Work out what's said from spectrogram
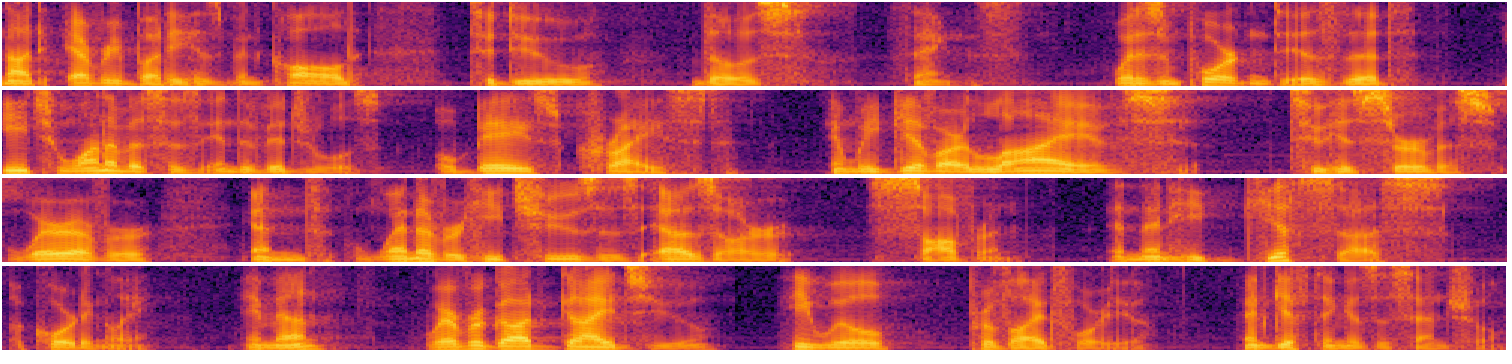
Not everybody has been called to do those things. What is important is that each one of us as individuals obeys Christ and we give our lives to his service wherever and whenever he chooses as our sovereign. And then he gifts us accordingly. Amen? Wherever God guides you, he will provide for you. And gifting is essential.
